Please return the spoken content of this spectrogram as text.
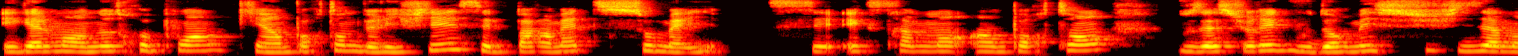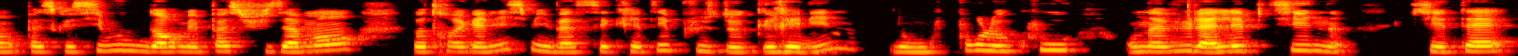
également un autre point qui est important de vérifier, c'est le paramètre sommeil c'est extrêmement important vous assurer que vous dormez suffisamment. Parce que si vous ne dormez pas suffisamment, votre organisme il va sécréter plus de gréline. Donc pour le coup, on a vu la leptine qui était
